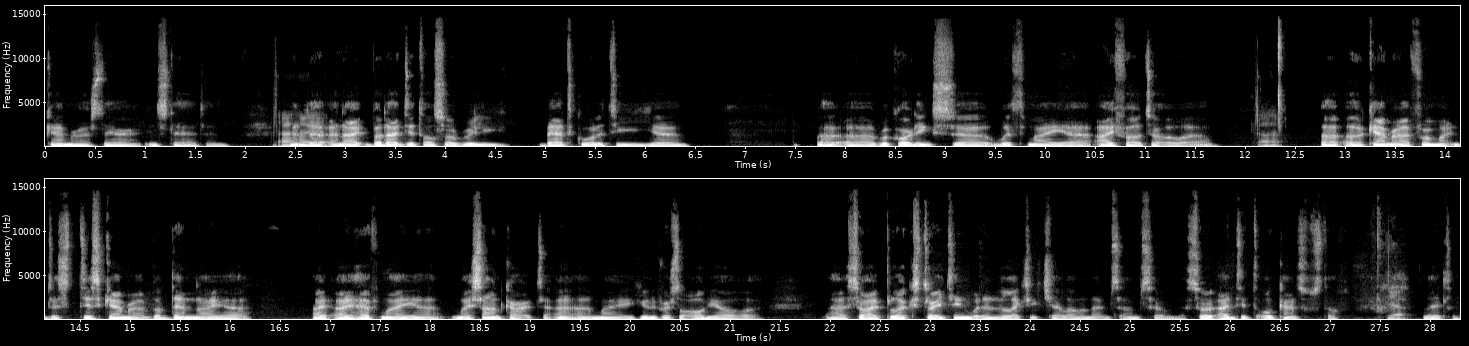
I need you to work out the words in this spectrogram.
cameras there instead, and Uh-huh, and uh, yeah. and I but I did also really bad quality uh, uh, recordings uh, with my uh, iPhoto uh, Uh, uh, uh, camera for my this this camera, but then I uh, I, I have my uh, my sound card, uh, my Universal Audio. Uh, uh, so I plug straight in with an electric cello, and I'm, I'm so so I did all kinds of stuff yeah. lately,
